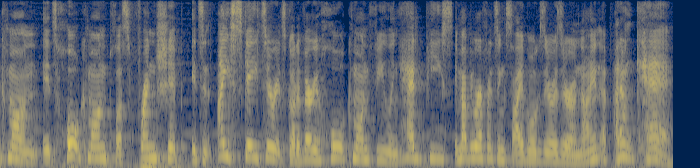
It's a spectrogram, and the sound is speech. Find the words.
Rinkmon, it's Hawkmon plus friendship. It's an ice skater. It's got a very Hawkmon feeling headpiece. It might be referencing Cyborg 009. I don't care.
